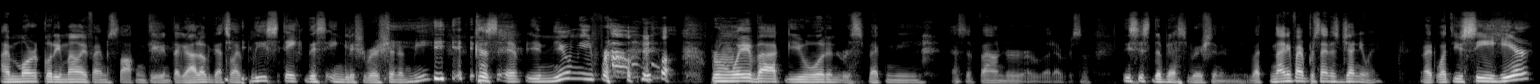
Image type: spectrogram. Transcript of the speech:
I'm more Kurimao if I'm talking to you in Tagalog. That's why please take this English version of me. Because if you knew me from from way back, you wouldn't respect me as a founder or whatever. So this is the best version of me. But 95% is genuine, right? What you see here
